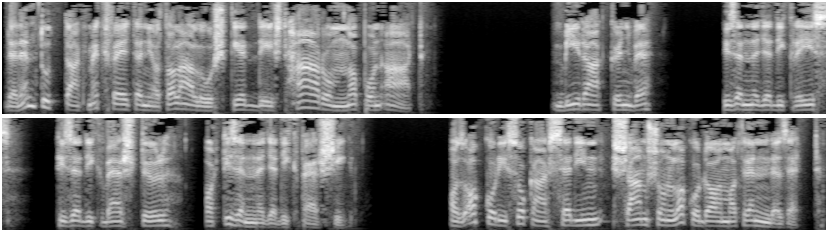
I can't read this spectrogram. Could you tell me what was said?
De nem tudták megfejteni a találós kérdést három napon át. Bírák könyve, 14. rész, 10. verstől a 14. versig. Az akkori szokás szerint Sámson lakodalmat rendezett.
